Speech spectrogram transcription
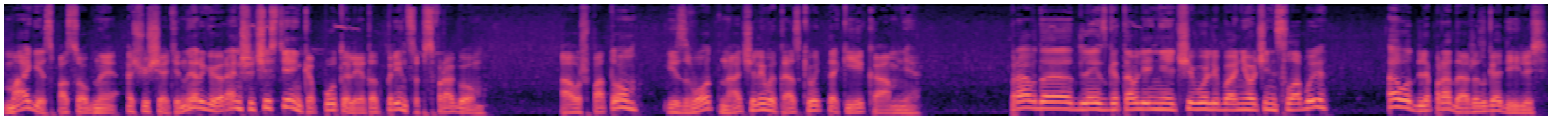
Маги, способные ощущать энергию, раньше частенько путали этот принцип с врагом. А уж потом из вод начали вытаскивать такие камни. Правда, для изготовления чего-либо они очень слабы, а вот для продажи сгодились.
